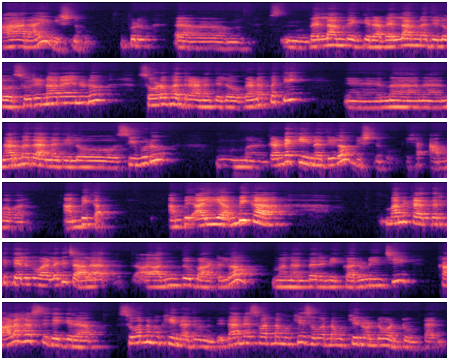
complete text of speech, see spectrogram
ఆ రాయి విష్ణువు. ఇప్పుడు వెల్లాం దగ్గర వెల్లాం నదిలో సూర్యనారాయణుడు, సోడభద్రా నదిలో గణపతి, న న నర్మదా నదిలో శివుడు, గండకీ నదిలో విష్ణువు. అమ్మవారు. అంబిక. అంబి ఈ అంబిక మనకి అందరికీ తెలుగు వాళ్ళకి చాలా అందుబాటులో మనందరినీ కరుణించి కాళహస్తి దగ్గర సువర్ణముఖి నది ఉంది. దాన్నే స్వర్ణముఖి, సువర్ణముఖి రెండు అంటూ ఉంటాను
